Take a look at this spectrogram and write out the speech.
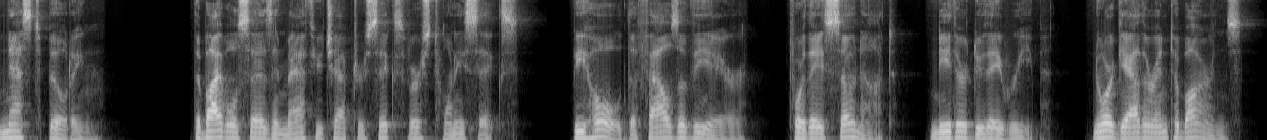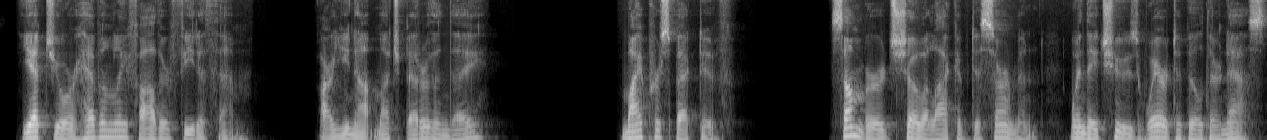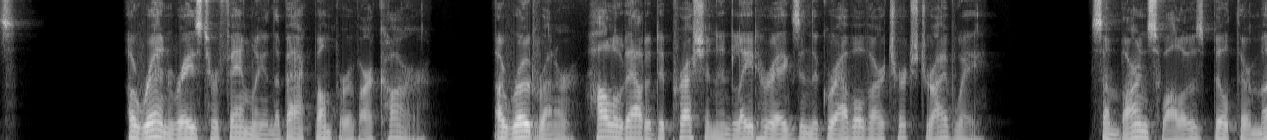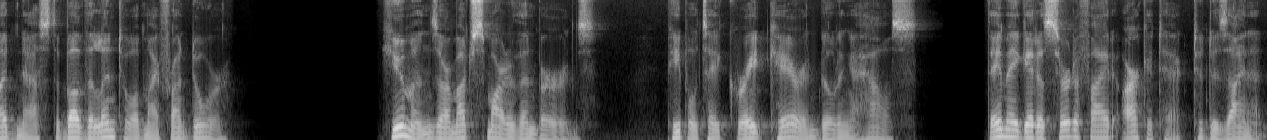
Nest building. The Bible says in Matthew chapter 6 verse 26, Behold the fowls of the air, for they sow not, neither do they reap, nor gather into barns, yet your heavenly Father feedeth them. Are ye not much better than they? My perspective. Some birds show a lack of discernment when they choose where to build their nests. A wren raised her family in the back bumper of our car. A roadrunner hollowed out a depression and laid her eggs in the gravel of our church driveway. Some barn swallows built their mud nest above the lintel of my front door. Humans are much smarter than birds. People take great care in building a house. They may get a certified architect to design it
